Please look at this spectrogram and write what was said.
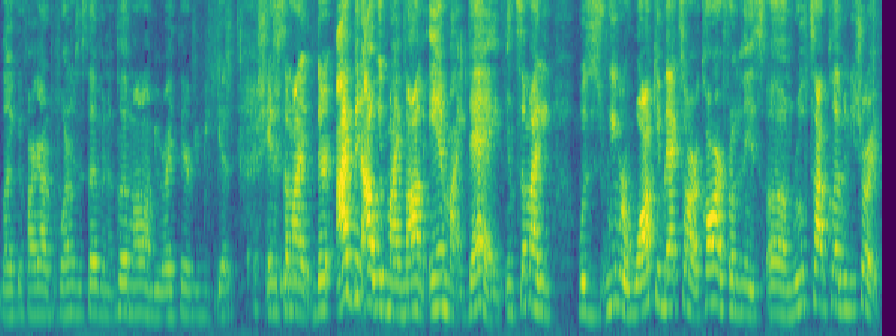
Like if I got a performance and stuff in a club, my mom be right there. We be together. And if somebody there, I've been out with my mom and my dad, and somebody was we were walking back to our car from this um, rooftop club in Detroit.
